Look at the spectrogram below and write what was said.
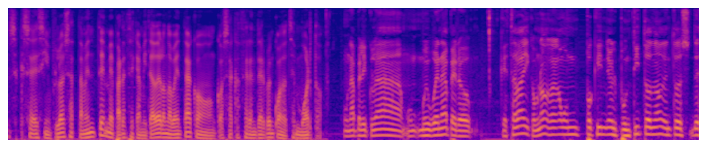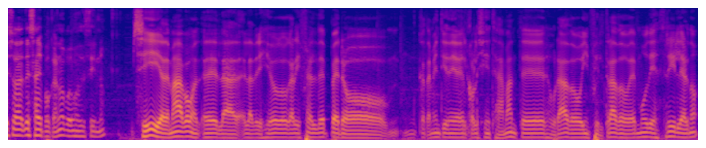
se desinfló exactamente, me parece que a mitad de los 90 con cosas que hacer en Derben cuando estén muertos. Una película muy buena, pero que estaba ahí como, ¿no? como un poquillo el puntito ¿no? dentro de esa, de esa época, ¿no? Podemos decir, ¿no? Sí, además, bueno, eh, la, dirigió Gary Felde, pero que también tiene el coleccionista de amantes, jurado, infiltrado, es muy thriller, ¿no?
